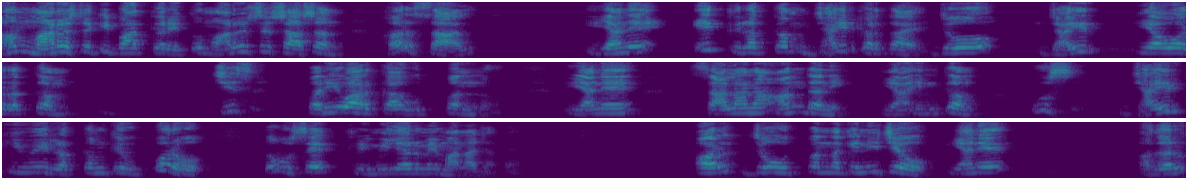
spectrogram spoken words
हम महाराष्ट्र की बात करें तो महाराष्ट्र शासन हर साल यानी एक रकम ज़ाहिर करता है, जो ज़ाहिर किया हुआ रकम जिस परिवार का उत्पन्न यानी सालाना आमदनी या इनकम उस ज़ाहिर की हुई रकम के ऊपर हो तो उसे क्रिमिलियर में माना जाता है। और जो उत्पन्न के नीचे हो, यानी अगर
